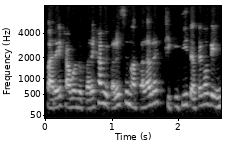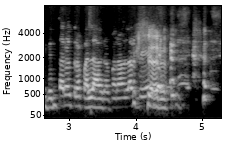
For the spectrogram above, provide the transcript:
pareja. Bueno, pareja me parece una palabra chiquitita, tengo que inventar otra palabra para hablar de él.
